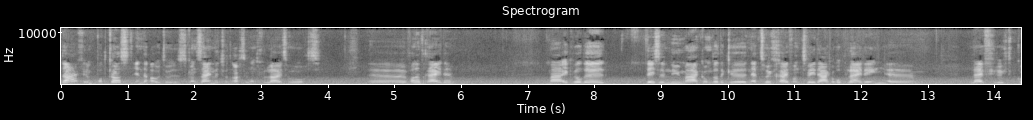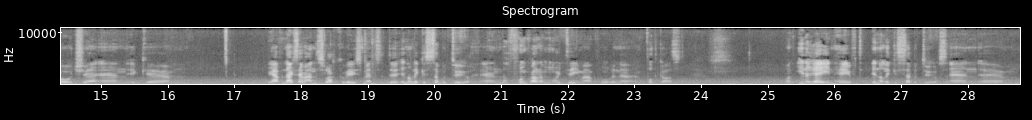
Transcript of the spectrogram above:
Vandaag een podcast in de auto. Dus het kan zijn dat je wat achtergrondgeluid hoort uh, van het rijden. Maar ik wilde deze nu maken omdat ik uh, net terugrijd van twee dagen opleiding. Uh, lijfgericht coachen en ik ehm, ja, vandaag zijn we aan de slag geweest met de innerlijke saboteur. En dat vond ik wel een mooi thema voor een, eh, een podcast. Want iedereen heeft innerlijke saboteurs. En um,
